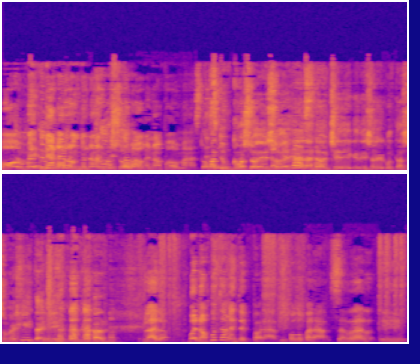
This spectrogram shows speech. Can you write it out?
O me, me un agarra un dolor en el coso. estómago que no puedo más. Tomate un coso de eso de a la noche, de, de eso que contás ovejita y listo. Claro. Claro. Bueno, justamente para, un poco para cerrar eh,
